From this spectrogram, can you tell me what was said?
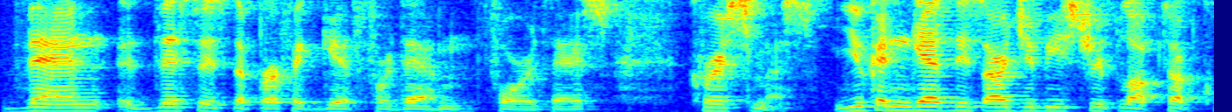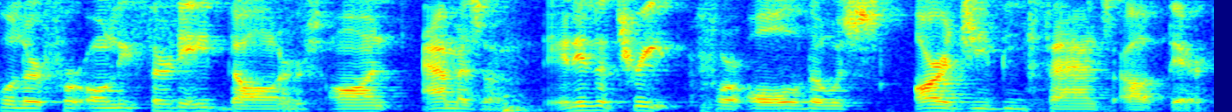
then this is the perfect gift for them for this Christmas. You can get this RGB strip laptop cooler for only $38 on Amazon. It is a treat for all those RGB fans out there.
